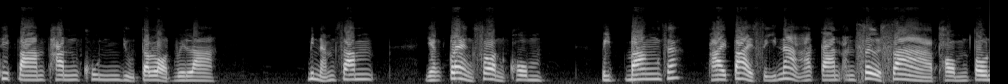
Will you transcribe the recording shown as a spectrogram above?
ที่ตามทันคุณอยู่ตลอดเวลามิหนำซ้ำยังแกล้งซ่อนคม ปิดบังซะ ภายใต้สีหน้าอาการอันเซอร์ซ่าทอมตน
